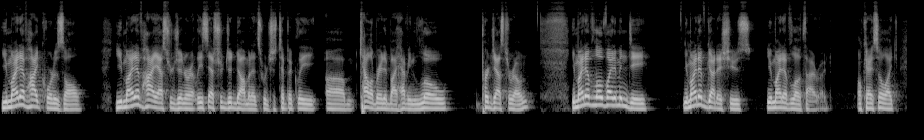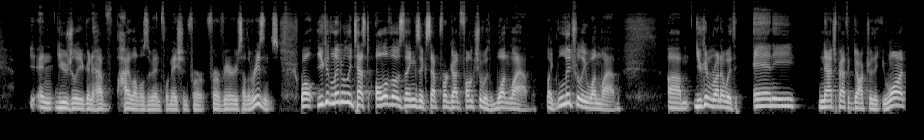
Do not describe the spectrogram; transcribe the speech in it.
you might have high cortisol, you might have high estrogen or at least estrogen dominance, which is typically um, calibrated by having low progesterone. You might have low vitamin D. You might have gut issues. You might have low thyroid. Okay, so like and usually you're going to have high levels of inflammation for for various other reasons. Well, you can literally test all of those things except for gut function with one lab, like literally one lab. Um, you can run it with any naturopathic doctor that you want.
